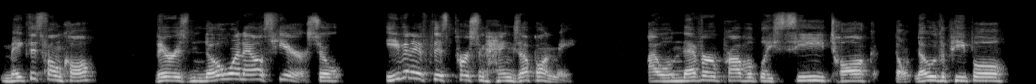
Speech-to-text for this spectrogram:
Make this phone call. There is no one else here. So even if this person hangs up on me, I will never probably see, talk, don't know the people.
